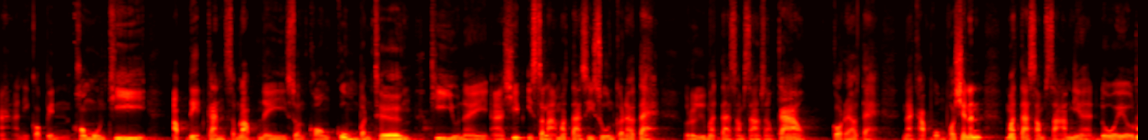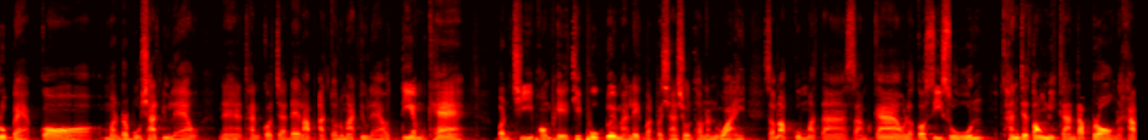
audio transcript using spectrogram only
อะอันนี้ก็เป็นข้อมูลที่อัปเดตกันสำหรับในส่วนของกลุ่มบันเทิง ที่อยู่ในอาชีพอิสระมาตรา 40 ก็แล้วแต่ หรือมาตรา 3339 ก็แล้วแต่นะครับผม เพราะฉะนั้นมาตรา33เนี่ยโดยรูปแบบก็มันระบุชัดอยู่แล้วนะฮะท่านก็จะได้รับอัตโนมัติอยู่แล้ว เตรียมแค่บัญชีพร้อมเพย์ที่ผูกด้วยหมายเลขบัตรประชาชนเท่านั้นไว้สำหรับกลุ่มมาตรา39 แล้วก็ 40 ท่านจะต้องมีการรับรองนะครับ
